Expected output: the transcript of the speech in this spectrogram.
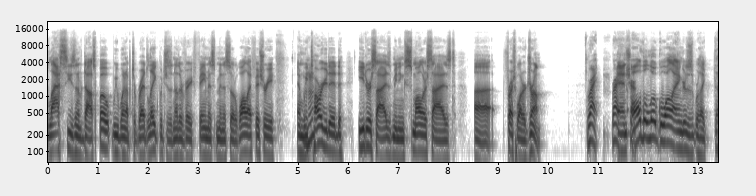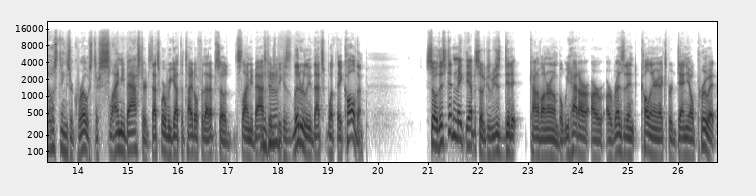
last season of Das Boat, we went up to Red Lake, which is another very famous Minnesota walleye fishery, and we Mhm. targeted eater sized, meaning smaller sized uh, freshwater drum. Right, right, And sure. all the local walleye anglers were like, those things are gross. They're slimy bastards. That's where we got the title for that episode, Slimy Bastards, Mhm. because literally that's what they call them. So this didn't make the episode because we just did it kind of on our own, but we had our, our, our resident culinary expert, Danielle Prewett,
